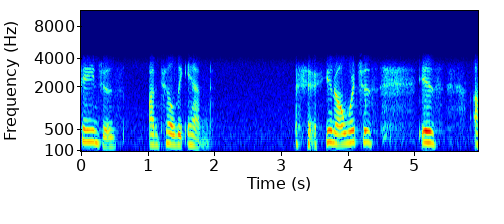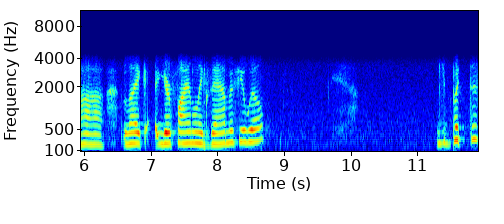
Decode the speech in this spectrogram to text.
changes until the end. you know, which is is uh like your final exam if you will. But this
